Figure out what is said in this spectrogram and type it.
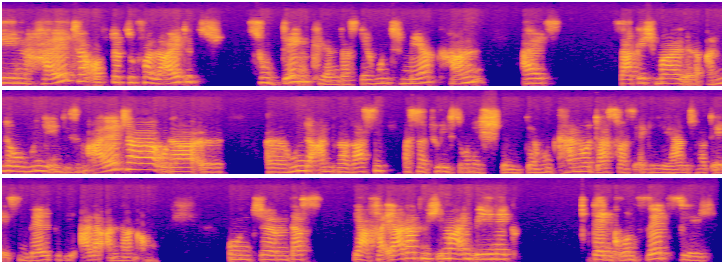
den Halter oft dazu verleitet zu denken, dass der Hund mehr kann als, sag ich mal, äh, andere Hunde in diesem Alter oder äh, äh, Hunde anderer Rassen, was natürlich so nicht stimmt. Der Hund kann nur das, was er gelernt hat. Er ist ein Welpe wie alle anderen auch. Und ähm, das ja, verärgert mich immer ein wenig, denn grundsätzlich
